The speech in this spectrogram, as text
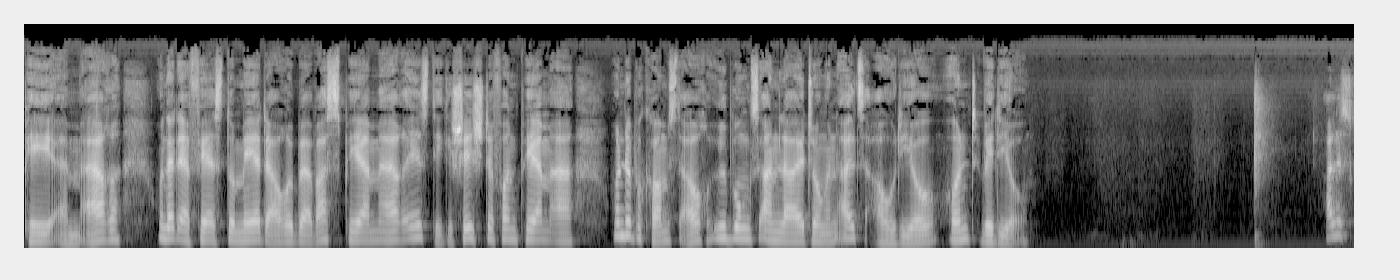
PMR und dort erfährst du mehr darüber, was PMR ist, die Geschichte von PMR und du bekommst auch Übungsanleitungen als Audio und Video. Alles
